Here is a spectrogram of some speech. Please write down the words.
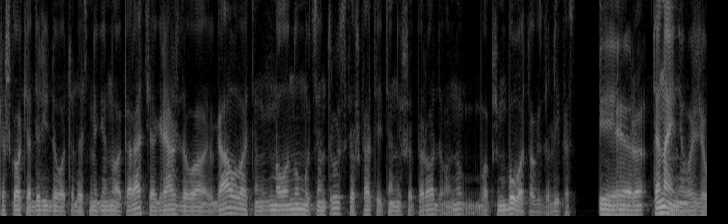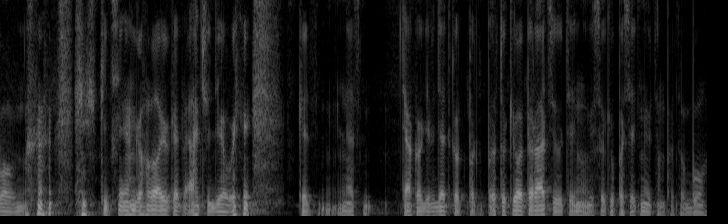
kažkokią darydavo tada smegenų operaciją, greždavo galvą, ten malonumų centrus, kažką tai ten išoperuodavo, nu, apšim buvo toks dalykas. Ir tenai nevažiavau, kaip šiandien galvoju, kad ačiū Dievui, kad, nes teko girdėti, kad po, po tokių operacijų tai nu, visokių pasiekmių ten po to buvo.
